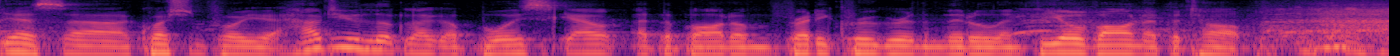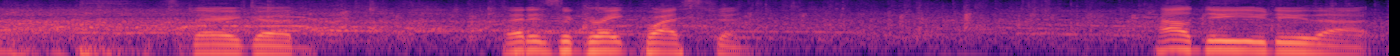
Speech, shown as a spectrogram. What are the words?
yes, uh, question for you. How do you look like a Boy Scout at the bottom, Freddy Krueger in the middle, and Theo Von at the top? It's very good. That is a great question. How do you do that?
